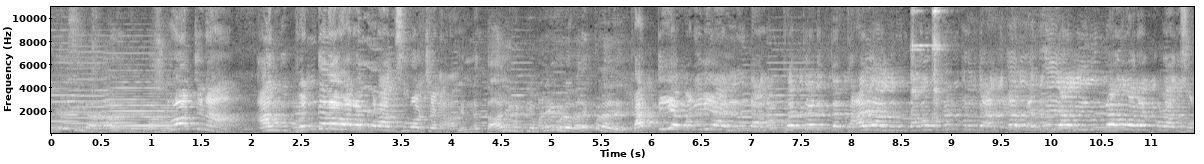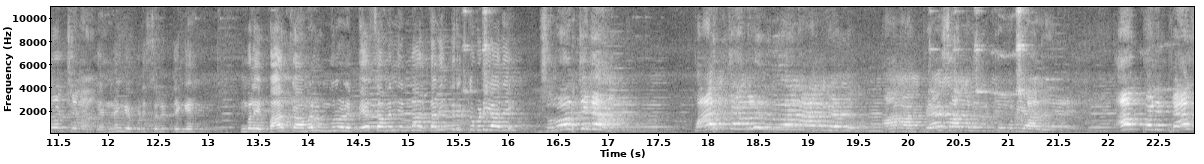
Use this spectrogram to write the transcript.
உதவி அங்கு பெண்களே வரக்கூடாது சுலோச்சனா என்ன தாலி கட்டிய மனைவி கூட வரக்கூடாது. கட்டிய மனைவியாக இருந்தாலும் பெற்றெடுத்த தாயாக இருந்தாலும் உடன் பிறந்த அக்கா தங்கையாக இருந்தாலும் வரக்கூடாது சுலோச்சனா என்னங்க இப்படி சொல்லிட்டீங்க? உங்களை பார்க்காமல் உங்களோட பேசாமல் என்னால் தனித்திருக்க முடியாது. சுலோச்சனா பார்க்காமல் இருந்துதான் ஆக வேண்டும். ஆனால் பேசாமல் இருக்க முடியாது. அப்படி பேச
